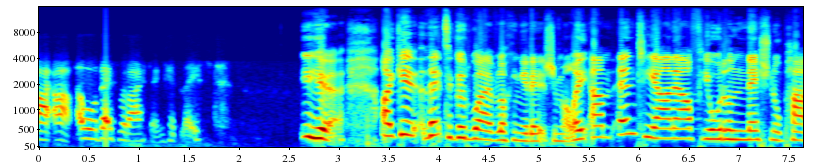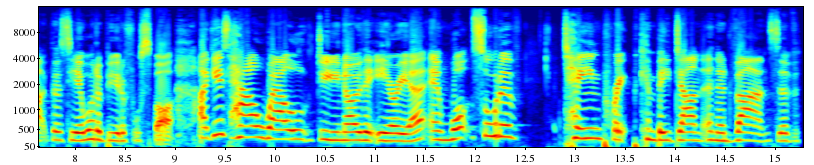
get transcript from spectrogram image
I, I well, that's what I think at least. Yeah, I get that's a good way of looking at it, actually, Molly. Um, in Te Anau Fiordland National Park this year, what a beautiful spot. I guess how well do you know the area, and what sort of team prep can be done in advance of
